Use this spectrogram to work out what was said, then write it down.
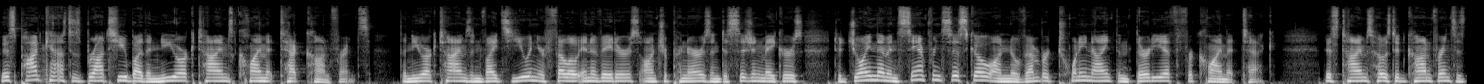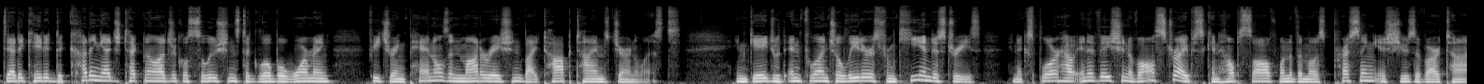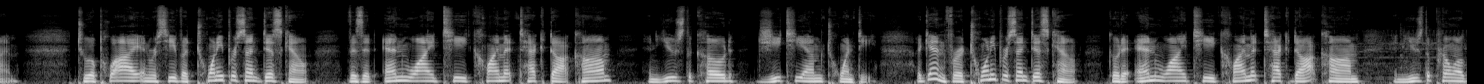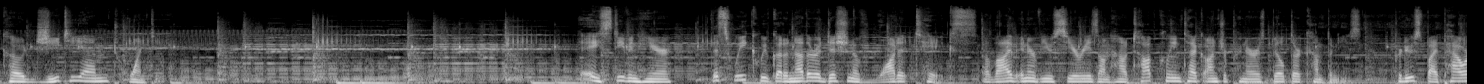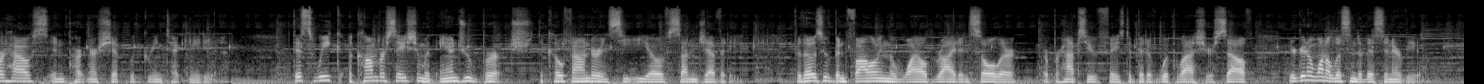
This podcast is brought to you by the New York Times Climate Tech Conference. The New York Times invites you and your fellow innovators, entrepreneurs, and decision makers to join them in San Francisco on November 29th and 30th for Climate Tech. This Times hosted conference is dedicated to cutting edge technological solutions to global warming, featuring panels and moderation by top Times journalists engage with influential leaders from key industries, and explore how innovation of all stripes can help solve one of the most pressing issues of our time. To apply and receive a 20% discount, visit nytclimatetech.com and use the code GTM20. Again, for a 20% discount, go to nytclimatetech.com and use the promo code GTM20. Hey, Stephen here. This week, we've got another edition of Watt It Takes, a live interview series on how top clean tech entrepreneurs built their companies, produced by Powerhouse in partnership with Greentech Media. This week, a conversation with Andrew Birch, the co founder and CEO of Sungevity. For those who've been following the wild ride in solar, or perhaps you've faced a bit of whiplash yourself, you're going to want to listen to this interview.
